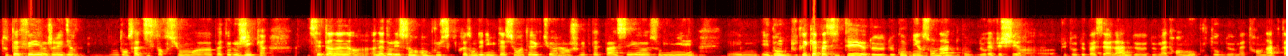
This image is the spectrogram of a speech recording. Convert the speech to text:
tout à fait, j'allais dire, dans sa distorsion pathologique. C'est un, un, adolescent en plus qui présente des limitations intellectuelles, alors je ne l'ai peut-être pas assez souligné, et, donc, toutes les capacités de, contenir son acte, de, réfléchir euh, plutôt que de passer à l'acte, de, mettre en mots plutôt que de mettre en acte,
